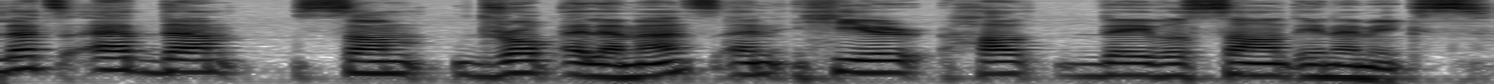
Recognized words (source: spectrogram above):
Let's add them some drop elements and hear how they will sound in a mix.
